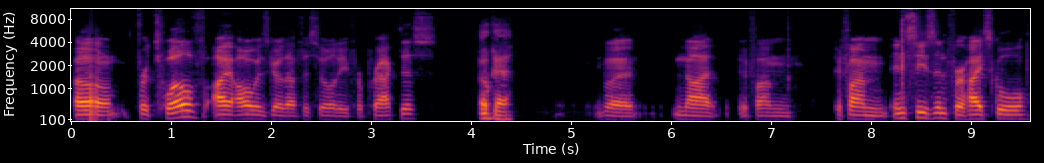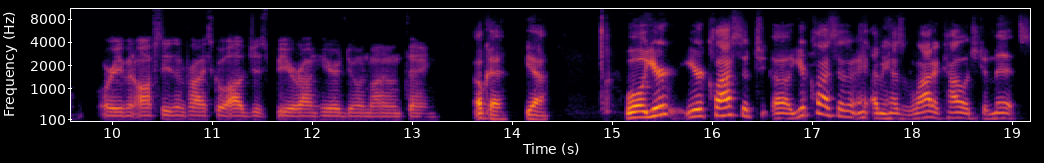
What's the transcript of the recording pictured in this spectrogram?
Um, for 12, I always go to that facility for practice, Okay. but not if I'm if I'm in season for high school or even off season for high school, I'll just be around here doing my own thing. Okay, yeah. Well, your your class of uh, your class doesn't. I mean, has a lot of college commits.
